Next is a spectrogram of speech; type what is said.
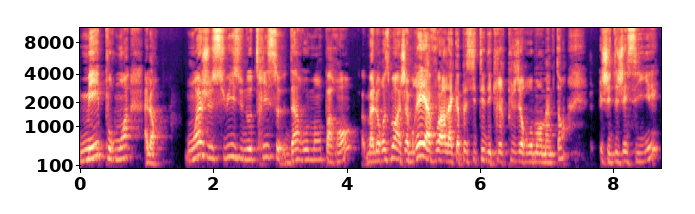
Mais pour moi, alors moi, je suis une autrice d'un roman par an. Malheureusement, j'aimerais avoir la capacité d'écrire plusieurs romans en même temps. J'ai déjà essayé.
